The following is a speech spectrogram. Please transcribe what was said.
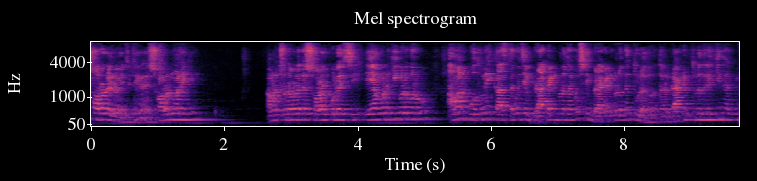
সরলে রয়েছে, ঠিক আছে? সরল মানে কি? আমরা ছোটবেলাতে সরল করে এসেছি এই অঙ্কটা কি করে করব? আমার প্রথমেই কাজ থাকবে যে ব্র্যাকেটগুলো থাকবে, সেই ব্র্যাকেট গুলোকে তুলে দেবো। তাহলে ব্র্যাকেট তুলে দিলে কি থাকবে?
